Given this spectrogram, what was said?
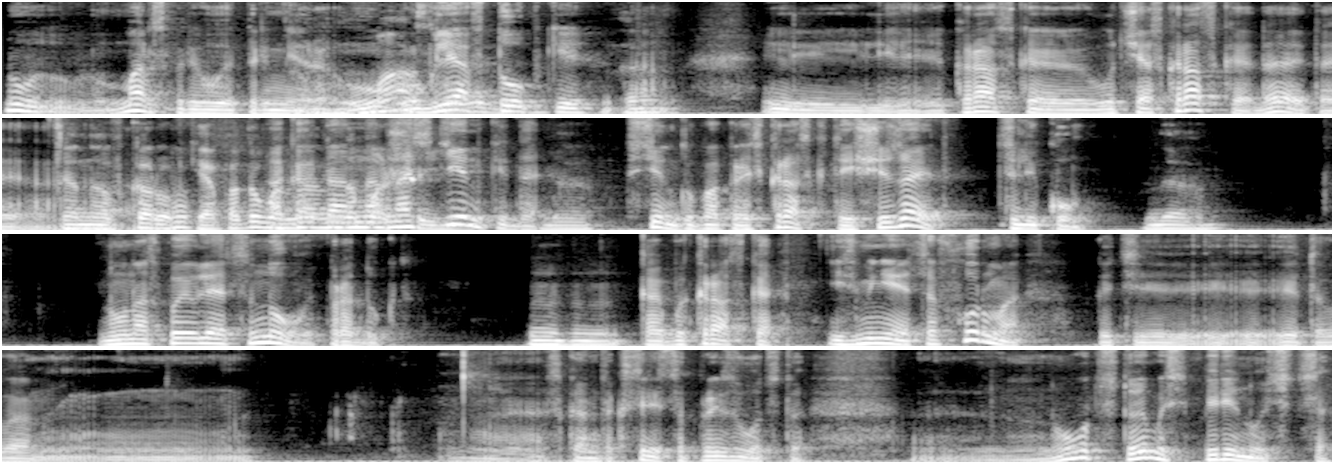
Ну, Марс приводит примеры. Масло, Угля в топке. Да. Там, или, или краска, вот сейчас краска, да, это... Она в коробке, ну, а потом а она когда на, на, на стенке, да, да, стенку покрасить, краска-то исчезает целиком. Да. Но у нас появляется новый продукт. Угу. Как бы краска изменяется форма эти, э, этого Э, скажем так, средства производства, э, ну вот стоимость переносится.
